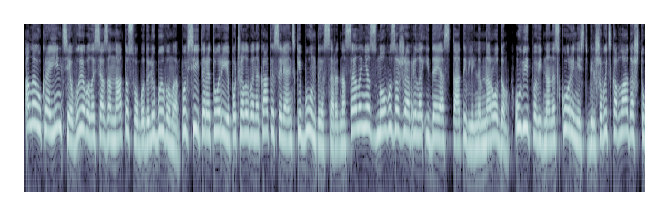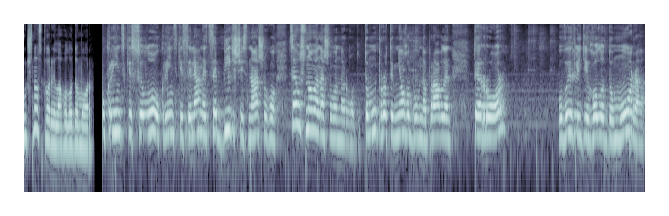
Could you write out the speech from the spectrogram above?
але українці виявилися занадто свободолюбивими. По всій території почали виникати селянські бунти. Серед населення знову зажевріла ідея стати вільним народом. У відповідь на нескореність більшовицька влада штучно створила голодомор. Українське село, українські селяни це більшість нашого, це основа нашого народу. Тому проти нього був направлен терор у вигляді голодомора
